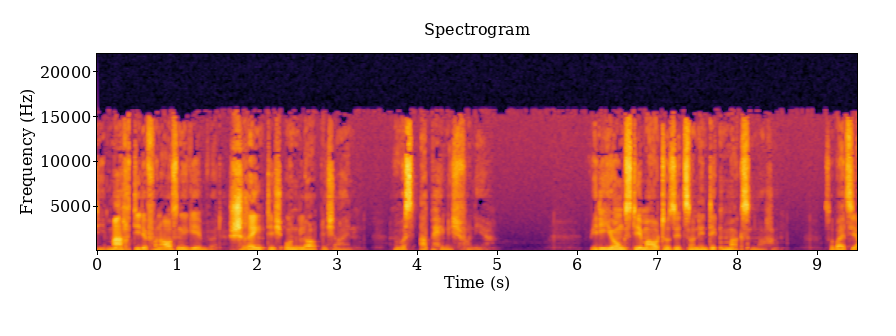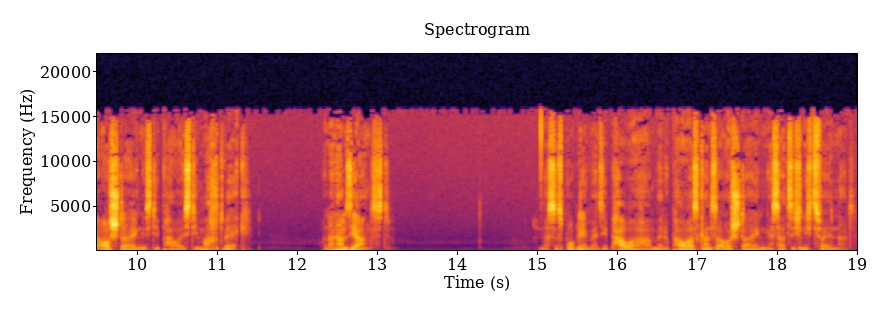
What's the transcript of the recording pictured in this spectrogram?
die Macht, die dir von außen gegeben wird, schränkt dich unglaublich ein. Du wirst abhängig von ihr. Wie die Jungs, die im Auto sitzen und den dicken Maxen machen. Sobald sie aussteigen, ist die Power, ist die Macht weg. Und dann haben sie Angst. Und das ist das Problem. Wenn sie Power haben, wenn du Power hast, kannst du aussteigen. Es hat sich nichts verändert.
